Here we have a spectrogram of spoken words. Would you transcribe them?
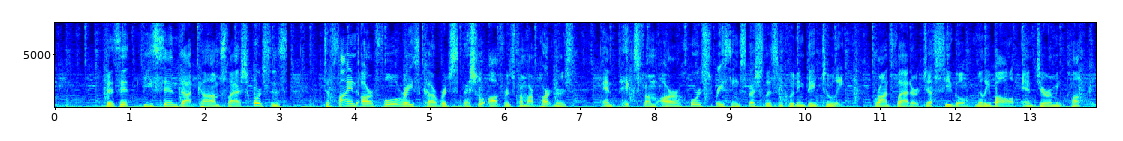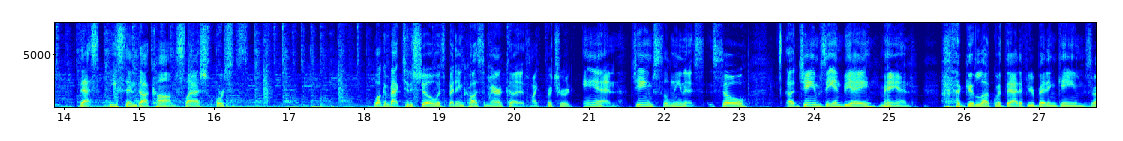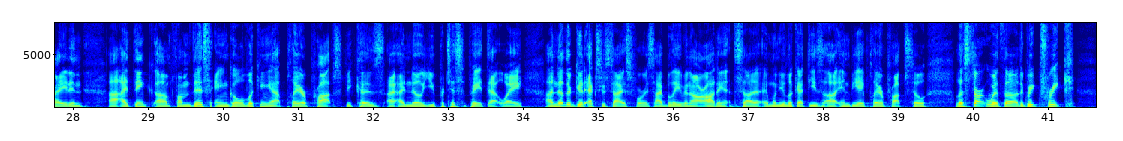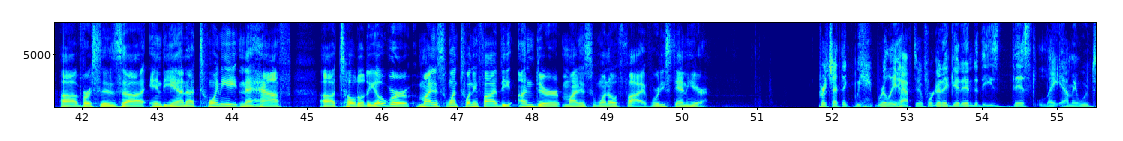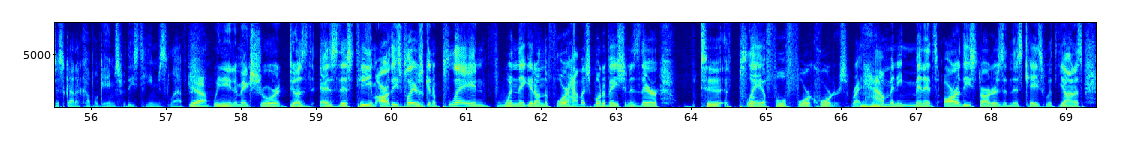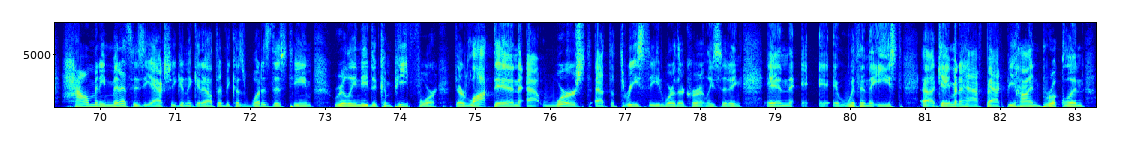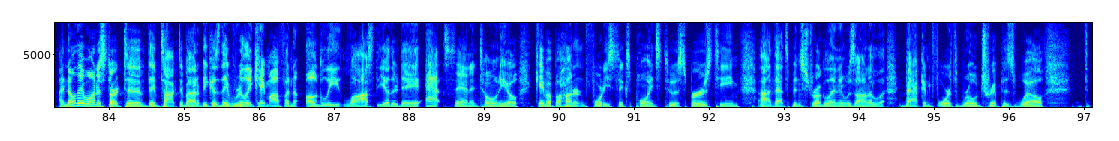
Visit vsin.com slash horses to find our full race coverage, special offers from our partners, and picks from our horse racing specialists, including Dave Tuley. Ron Flatter, Jeff Siegel, Millie Ball, and Jeremy Plunk. That's vsin.com slash horses. Welcome back to the show. It's Betting Across America. It's Mike Pritchard and James Salinas. So, uh, James, the NBA, man, good luck with that if you're betting games, right? And uh, I think um, from this angle, looking at player props, because I, I, know you participate that way, another good exercise for us, I believe, in our audience. Uh, and when you look at these uh, NBA player props, so let's start with uh, the Greek Freak uh, versus uh, Indiana, 28 and a half. total. The over minus 125, the under minus 105. Where do you stand here? Rich, I think we really have to, if we're going to get into these this late. I mean, we've just got a couple games for these teams left. Yeah, we need to make sure does as this team are these players going to play, and when they get on the floor, how much motivation is there to play a full four quarters? Right? Mm-hmm. How many minutes are these starters in this case with Giannis? How many minutes is he actually going to get out there? Because what does this team really need to compete for? They're locked in at worst at the three seed where they're currently sitting in within the East. A game and a half back behind Brooklyn. I know they want to start to, they've talked about it because they really came off an ugly loss the other day at San Antonio. Gave up 146 points to a Spurs team uh, that's been struggling and was on a back and forth road trip as well.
